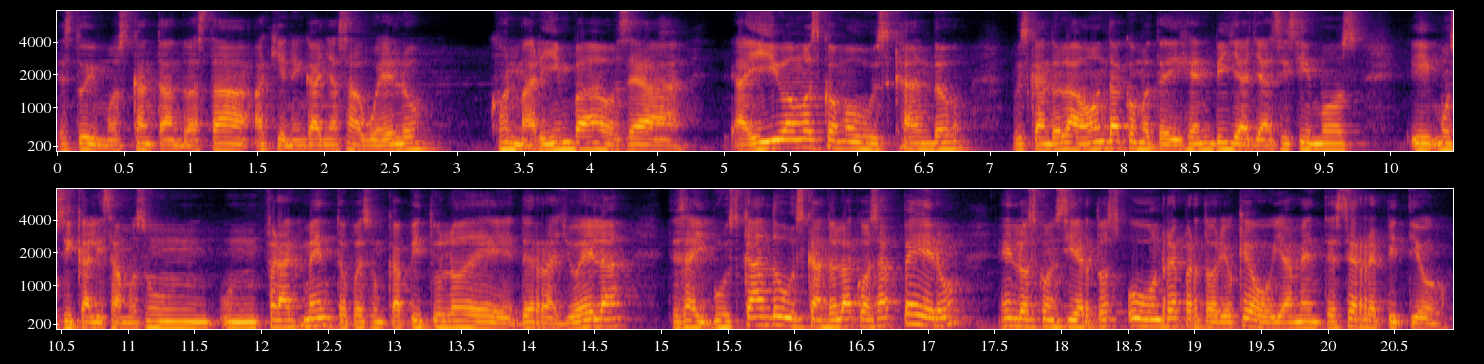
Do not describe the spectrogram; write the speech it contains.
estuvimos cantando hasta A quien engañas abuelo con marimba, o sea, ahí íbamos como buscando buscando la onda, como te dije en Villa Jazz hicimos y musicalizamos un, un fragmento, pues un capítulo de, de Rayuela, entonces ahí buscando, buscando la cosa, pero en los conciertos hubo un repertorio que obviamente se repitió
